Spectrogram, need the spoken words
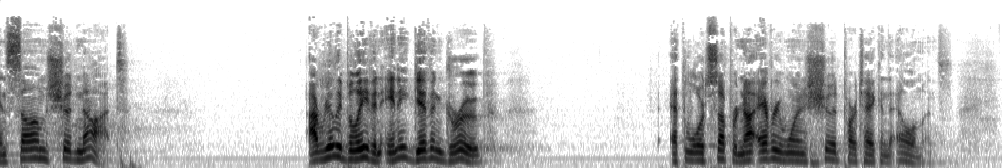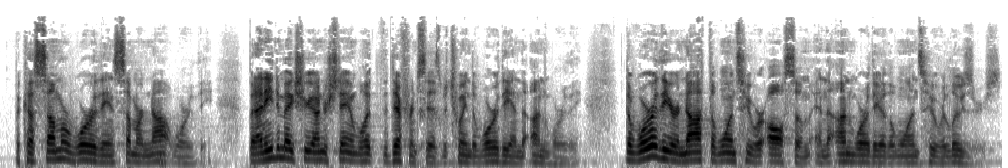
and some should not. I really believe in any given group at the Lord's Supper, not everyone should partake in the elements because some are worthy and some are not worthy. But I need to make sure you understand what the difference is between the worthy and the unworthy. The worthy are not the ones who are awesome, and the unworthy are the ones who are losers.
